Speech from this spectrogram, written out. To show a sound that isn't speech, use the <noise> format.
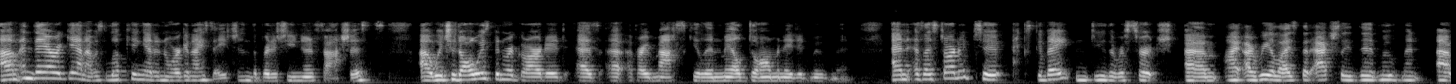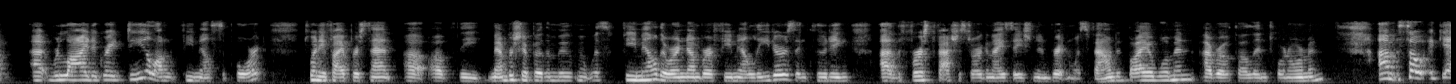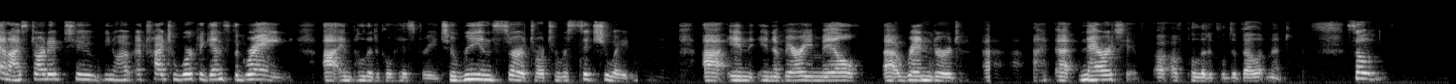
Um, and there again, I was looking at an organization, the British Union of Fascists, uh, which had always been regarded as a, a very masculine, male dominated movement. And as I started to excavate and do the research, um, I, I, realized that actually the movement uh, uh, relied a great deal on female support. 25% uh, of the membership of the movement was female. There were a number of female leaders, including uh, the first fascist organization in Britain was founded by a woman, Rotha Lintorn Orman. Um, so again, I started to, you know, I, I tried to work against the grain uh, in political history to reinsert or to resituate women uh, in in a very male uh, rendered narrative of, of political development. So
